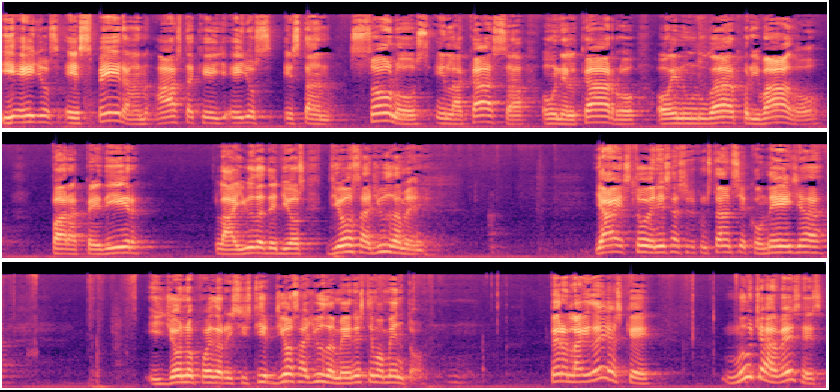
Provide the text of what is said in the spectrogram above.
y ellos esperan hasta que ellos están solos en la casa o en el carro o en un lugar privado para pedir la ayuda de Dios. Dios, ayúdame. Ya estoy en esa circunstancia con ella y yo no puedo resistir. Dios, ayúdame en este momento. Pero la idea es que Muchas veces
